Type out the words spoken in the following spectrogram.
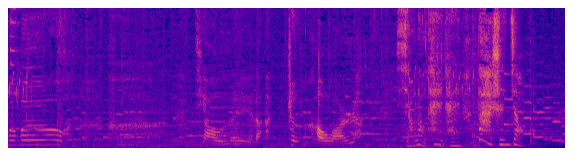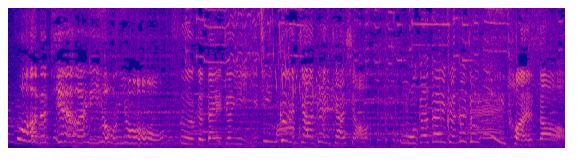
么么。跳累了，真好玩啊！小老太太大声叫：“我的天！哎呦呦！个呆着已经更加更加小，五个呆着那就一团糟。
